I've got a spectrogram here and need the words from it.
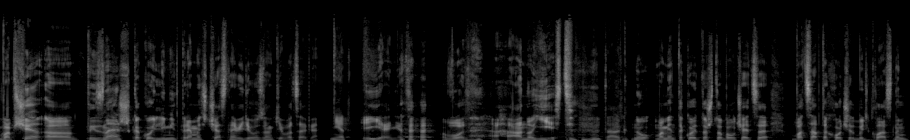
Вообще, а, ты знаешь, какой лимит прямо сейчас на видеозвонки в WhatsApp? Нет. И я нет. Вот. Ага, оно есть. Так. Ну, момент такой, то, что, получается, WhatsApp-то хочет быть классным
